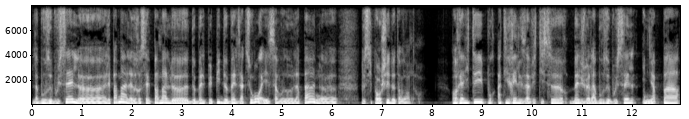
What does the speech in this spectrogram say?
la bourse de Bruxelles, euh, elle est pas mal. Elle recèle pas mal de, belles pépites, de belles actions, et ça vaut la peine euh, de s'y pencher de temps en temps. En réalité, pour attirer les investisseurs belges vers la bourse de Bruxelles, il n'y a pas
